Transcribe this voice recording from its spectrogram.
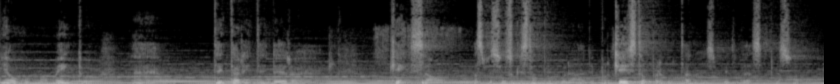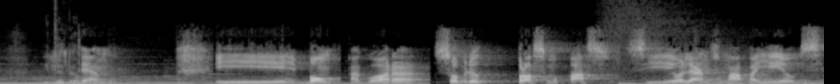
em algum momento, é, tentar entender é, quem são as pessoas que estão procurando e por que estão perguntando a respeito dessa pessoa. Entendeu? Entendo. E, bom, agora sobre o próximo passo, se olharmos o mapa aí, eu, se,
